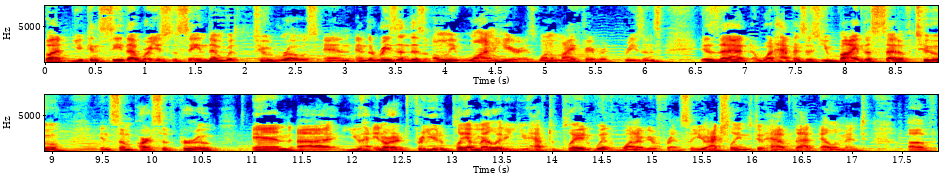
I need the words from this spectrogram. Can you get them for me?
But you can see that we're used to seeing them with two rows. And, and the reason there's only one here is one of my favorite reasons, is that what happens is you buy the set of two in some parts of Peru, and uh, you in order for you to play a melody you have to play it with one of your friends. So you actually need to have that element of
